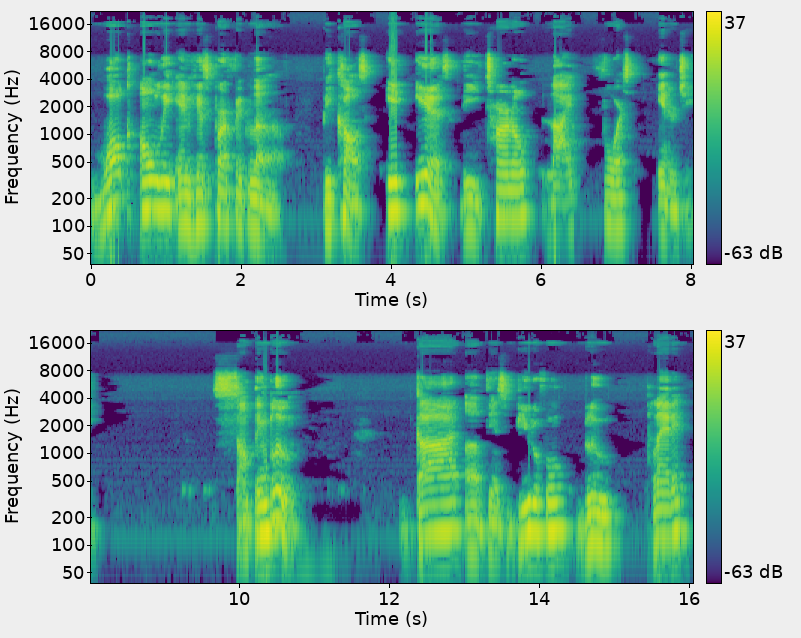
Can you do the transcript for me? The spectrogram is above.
Walk only in his perfect love because it is the eternal life force energy. Something blue. God of this beautiful blue planet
